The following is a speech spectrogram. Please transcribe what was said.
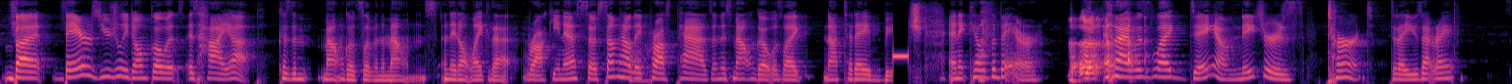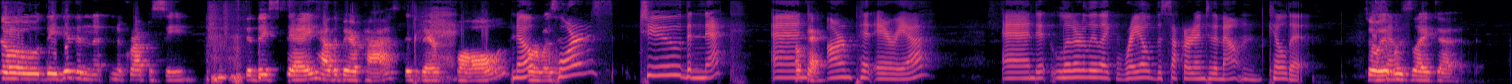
But bears usually don't go as, as high up because the mountain goats live in the mountains and they don't like that rockiness. So somehow they Oh. crossed paths, and this mountain goat was like, "Not today, bitch," and it killed the bear. and I was like, "Damn, nature's turned." Did I use that right? so they did the ne- necropsy. did they say how the bear passed? Did the bear fall? No, or was it- horns to the neck and Okay. armpit area, and it literally like railed the sucker into the mountain, killed it. so it was like uh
